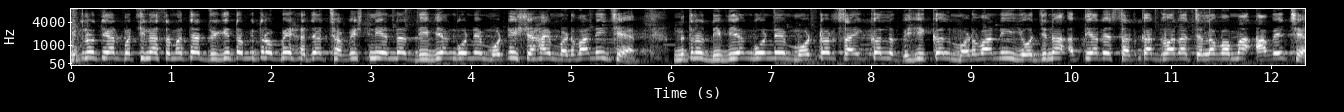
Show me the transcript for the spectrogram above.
મિત્રો, ત્યાર પછીના સમાચાર જોઈએ તો મિત્રો, બે હજાર છવ્વીસની અંદર દિવ્યાંગોને મોટી સહાય મળવાની છે. મિત્રો, દિવ્યાંગોને મોટરસાયકલ, વ્હીકલ મળવાની યોજના અત્યારે સરકાર દ્વારા ચલાવવામાં આવે છે.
